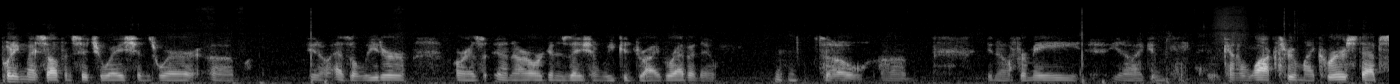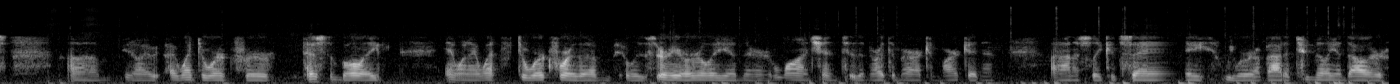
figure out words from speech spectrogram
putting myself in situations where um, you know as a leader or as in our organization we could drive revenue. Mm-hmm. So um, you know for me you know I can kind of walk through my career steps. Um, you know I, I went to work for PistenBully and when I went to work for them, it was very early in their launch into the North American market, and I honestly could say we were about a two million dollar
